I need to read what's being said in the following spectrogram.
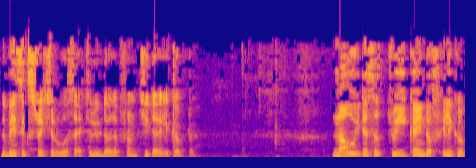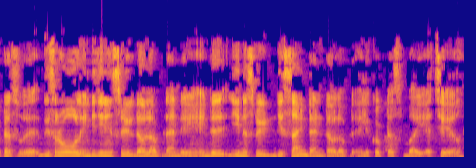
The basic structure was actually developed from Cheetah helicopter. Now it is a three kind of helicopters. These are all indigenously developed and indigenously designed and developed helicopters by HAL.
